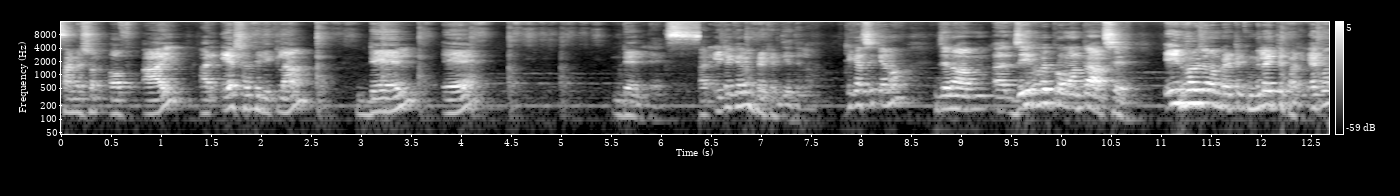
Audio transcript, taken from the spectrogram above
সামেশন অফ আই আর এর সাথে লিখলাম ডেল এ ডেল এক্স আর এটাকে আমি ব্র্যাকেট দিয়ে দিলাম। ঠিক আছে কেন? যেন যেভাবে প্রমাণটা আছে, এইভাবে যেন আমরা এটাকে মিলাইতে পারি। এখন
